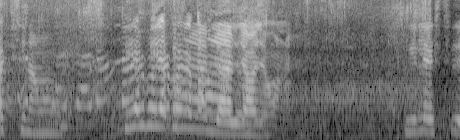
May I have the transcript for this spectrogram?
যাচ্ছি না আমার বিয়ের পরে এখন আর যাওয়া যাবে না। গেলে আসতে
